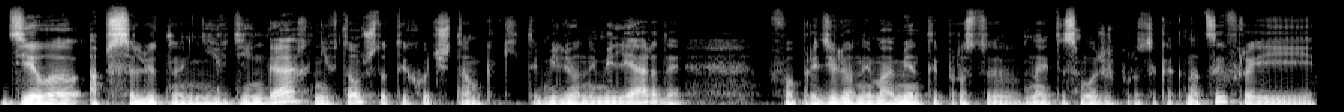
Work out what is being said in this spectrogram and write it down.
Дело абсолютно не в деньгах, не в том, что ты хочешь там какие-то миллионы, миллиарды. В определенный момент ты просто на это смотришь просто как на цифры и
